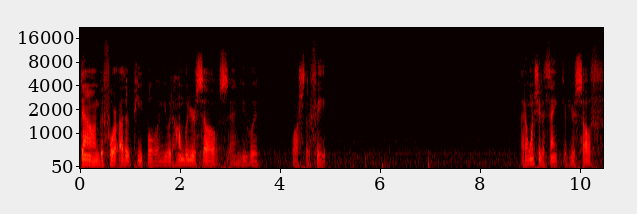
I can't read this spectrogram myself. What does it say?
down before other people and you would humble yourselves and you would wash their feet. I don't want you to think of yourself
